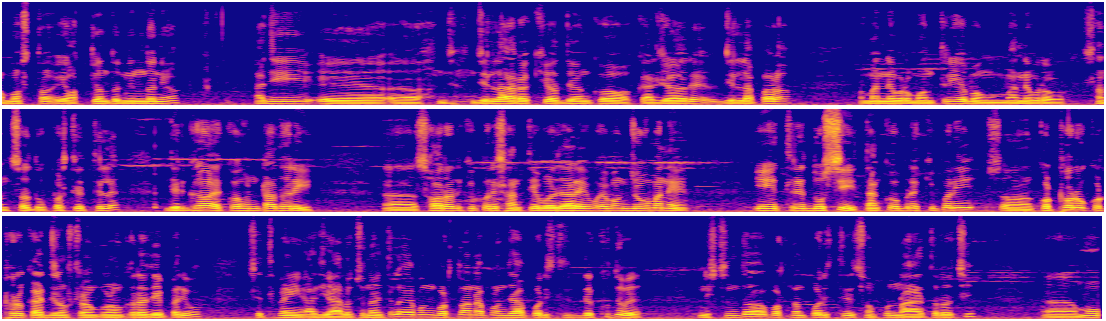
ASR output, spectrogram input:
ସମସ୍ତ ଏ ଅତ୍ୟନ୍ତ ନିନ୍ଦନୀୟ ଆଜି ଜିଲ୍ଲା ଆରକ୍ଷୀ ଅଧ୍ୟକ୍ଷଙ୍କ କାର୍ଯ୍ୟାଳୟରେ ଜିଲ୍ଲାପାଳ ମାନ୍ୟବର ମନ୍ତ୍ରୀ ଏବଂ ମାନ୍ୟବର ସାଂସଦ ଉପସ୍ଥିତ ଥିଲେ ଦୀର୍ଘ ଏକ ଘଣ୍ଟା ଧରି ସହରରେ କିପରି ଶାନ୍ତି ବଜାୟ ରହିବ ଏବଂ ଯେଉଁମାନେ ଏଥିରେ ଦୋଷୀ ତାଙ୍କ ଉପରେ କିପରି କଠୋରରୁ କଠୋର କାର୍ଯ୍ୟାନୁଷ୍ଠାନ ଗ୍ରହଣ କରାଯାଇପାରିବ ସେଥିପାଇଁ ଆଜି ଆଲୋଚନା ହୋଇଥିଲା ଏବଂ ବର୍ତ୍ତମାନ ଆପଣ ଯାହା ପରିସ୍ଥିତି ଦେଖୁଥିବେ ନିଶ୍ଚିନ୍ତ ବର୍ତ୍ତମାନ ପରିସ୍ଥିତି ସମ୍ପୂର୍ଣ୍ଣ ଆୟତ୍ତରେ ଅଛି ମୁଁ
